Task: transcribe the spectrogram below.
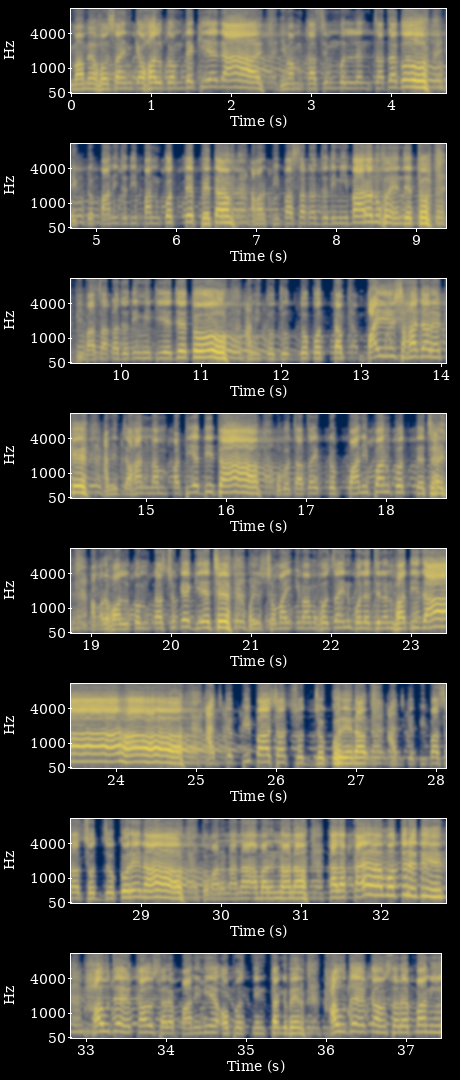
ইমামে হোসাইনকে হলকম দেখিয়ে দেয়। ইমাম কাসিম বললেন, চাচা গো, একটু পানি যদি পান করতে পেতাম, আমার পিপাসাটা যদি নিবারণ হয়ে যেত, পিপাসাটা যদি মিটিয়ে যেত, আমি তো যুদ্ধ করতাম। বাইশ হাজারকে আমি জাহান নাম পাঠিয়ে দিতাম। ওগো চাচা, একটু পানি পান করতে চাই। আমার হলকমটা শুকে গিয়েছে। ওই সময় ইমাম হোসাইন বলেছিলেন, ভাতিজা, আজকে পিপাসা সহ্য করে না আজকে পিপাসা সহ্য করে না তোমার নানা, আমার নানা। কালা কায়ামতের দিন হাউজে কাউসারে পানি নিয়ে উপস্থিত থাকবেন। হাউজে কাউসারে পানি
